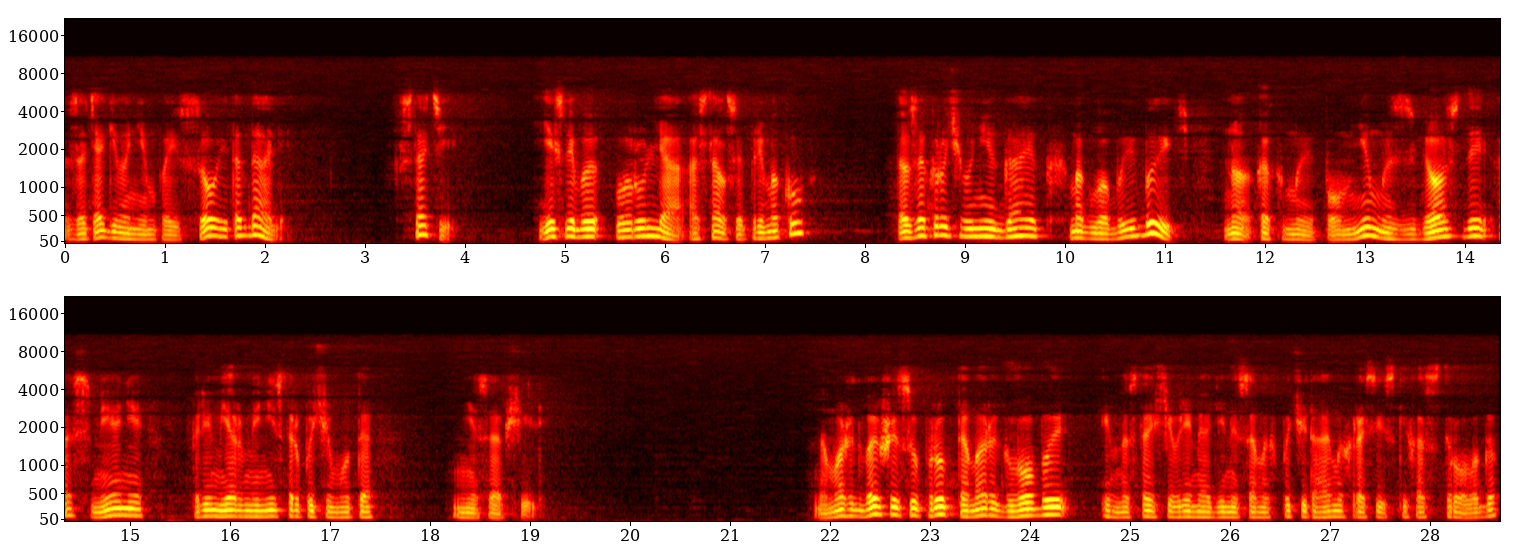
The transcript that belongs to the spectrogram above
затягиванием поясов и так далее. Кстати, если бы у руля остался Примаков, то закручивание гаек могло бы и быть, но, как мы помним, звезды о смене премьер-министра почему-то не сообщили. Но, может, бывший супруг Тамары Глобы и в настоящее время один из самых почитаемых российских астрологов,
